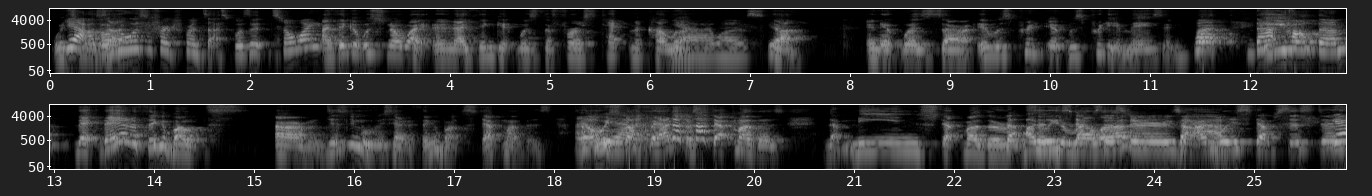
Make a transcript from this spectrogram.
which yeah, but a- who was the first princess? Was it Snow White? I think it was Snow White, and I think it was the first Technicolor. yeah, I was. Yeah. And it was uh, it was pretty it was pretty amazing. Well, But that evil- taught them. they they had a thing about um, Disney movies had a thing about stepmothers. I Oh, always yeah. felt bad for stepmothers. The mean stepmother, The ugly Cinderella, stepsisters. the yeah. ugly stepsister. Yeah,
